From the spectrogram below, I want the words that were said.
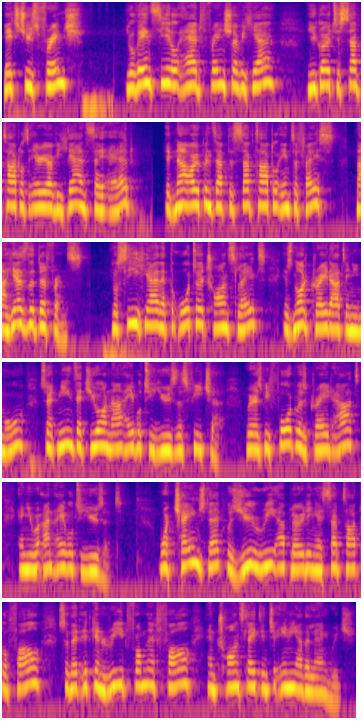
Let's choose French. You'll then see it'll add French over here. You go to subtitles area over here and say add. It now opens up the subtitle interface. Now here's the difference. You'll see here that the auto translate is not grayed out anymore. So it means that you are now able to use this feature. Whereas before it was grayed out and you were unable to use it. What changed that was you re-uploading a subtitle file so that it can read from that file and translate into any other language.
